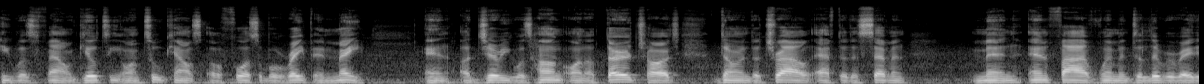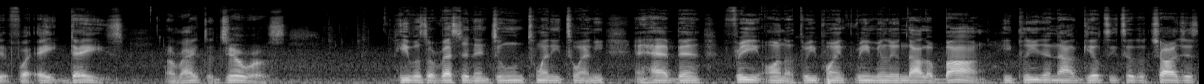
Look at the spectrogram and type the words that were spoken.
He was found guilty on two counts of forcible rape in May. and a jury was hung on a third charge during the trial after the seven men and five women deliberated for eight days. All right, the jurors. He was arrested in June 2020 and had been free on a $3.3 million bond. He pleaded not guilty to the charges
